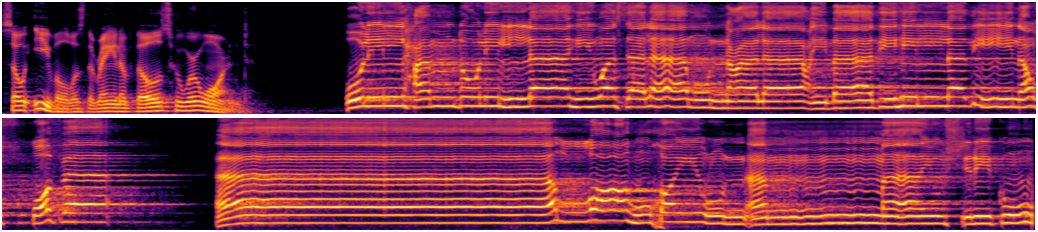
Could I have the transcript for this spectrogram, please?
So evil was the rain of those who were warned. قل الحمد لله وسلام على عباده الذين اصطفى آه الله خير أما يشركون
